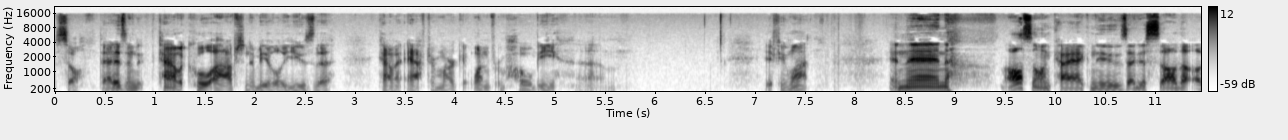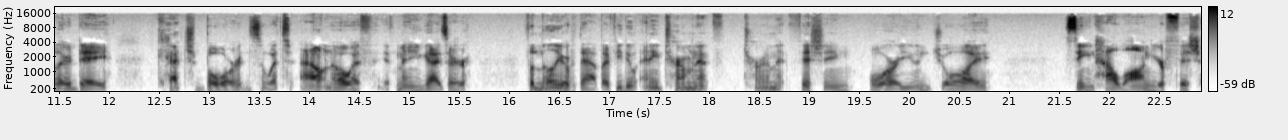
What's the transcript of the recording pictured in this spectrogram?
So that is kind of a cool option to be able to use the kind of aftermarket one from Hobie um, if you want. And then also in kayak news, I just saw the other day Ketch boards, which I don't know if, if many of you guys are familiar with that, but if you do any tournament tournament fishing or you enjoy seeing how long your fish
